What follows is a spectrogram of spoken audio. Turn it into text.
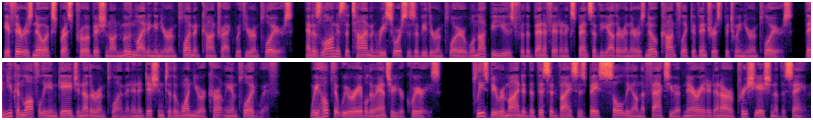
if there is no express prohibition on moonlighting in your employment contract with your employers, and as long as the time and resources of either employer will not be used for the benefit and expense of the other and there is no conflict of interest between your employers, then you can lawfully engage in other employment in addition to the one you are currently employed with. We hope that we were able to answer your queries. Please be reminded that this advice is based solely on the facts you have narrated and our appreciation of the same.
